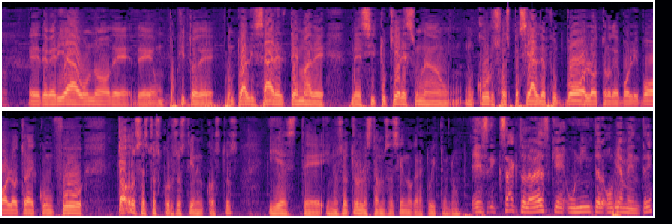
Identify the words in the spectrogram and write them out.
híjole, eh, debería uno de, de un poquito de puntualizar el tema de, de si tú quieres una, un, un curso especial de fútbol, otro de voleibol, otro de kung fu. Todos estos cursos tienen costos y este y nosotros lo estamos haciendo gratuito, ¿no? Es exacto, la verdad es que un Inter obviamente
